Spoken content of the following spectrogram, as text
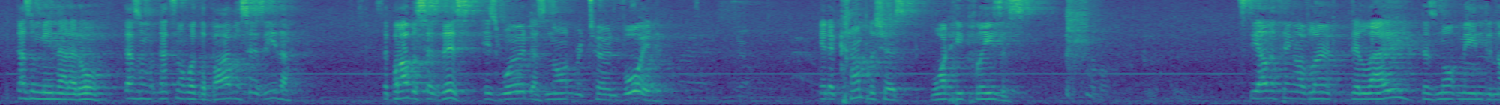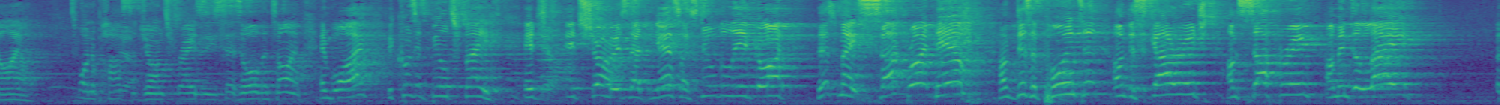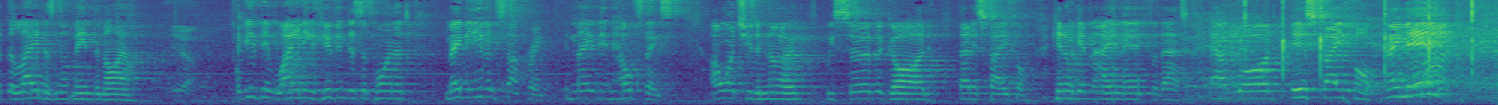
It doesn't mean that at all. Doesn't, that's not what the Bible says either. The Bible says this His word does not return void, it accomplishes what He pleases. It's the other thing I've learned delay does not mean denial. It's one of Pastor John's phrases he says all the time. And why? Because it builds faith. It, it shows that, yes, I still believe God. This may suck right now. I'm disappointed. I'm discouraged. I'm suffering. I'm in delay. But delay does not mean denial. If you've been waiting, if you've been disappointed, maybe even suffering, it may have been health things. I want you to know we serve a God that is faithful. Can I get an amen for that? Our God is faithful. Amen?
